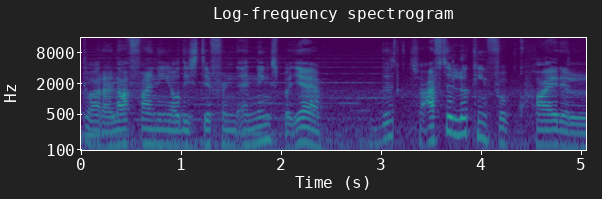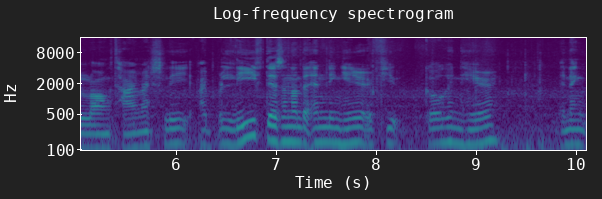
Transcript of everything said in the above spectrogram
God, I love finding all these different endings, but yeah. This- So after looking for quite a long time, actually, I believe there's another ending here. If you go in here and then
